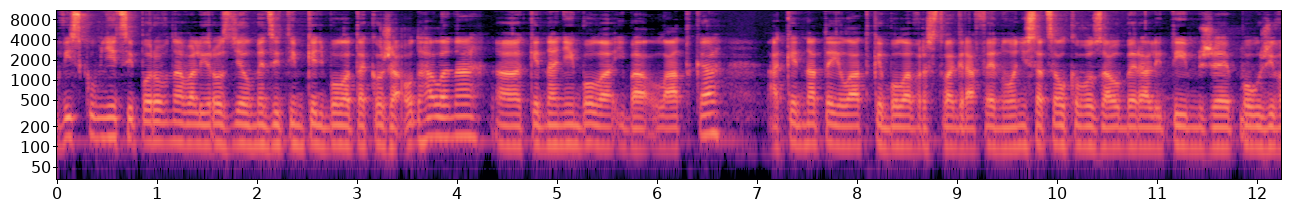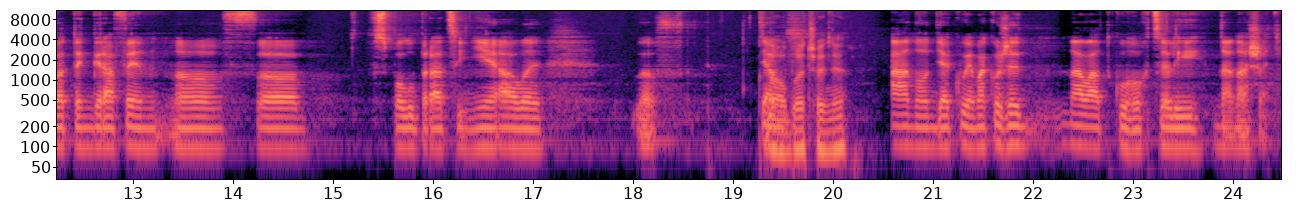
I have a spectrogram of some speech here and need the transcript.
Výskumníci porovnávali rozdiel medzi tým, keď bola tá koža odhalená, keď na nej bola iba látka a keď na tej látke bola vrstva grafénu. Oni sa celkovo zaoberali tým, že používať ten grafén v, v spolupráci nie, ale v... Na oblečenie. Áno, ďakujem. Akože na látku ho chceli nanášať.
